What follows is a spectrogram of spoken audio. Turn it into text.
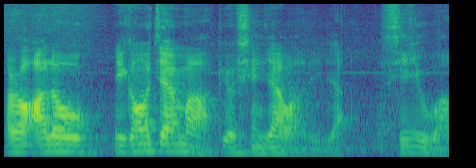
အဲ့တော့အားလုံးနေကောင်းချမ်းမှာပျော်ရွှင်ကြပါစေဗျ see you ပါ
